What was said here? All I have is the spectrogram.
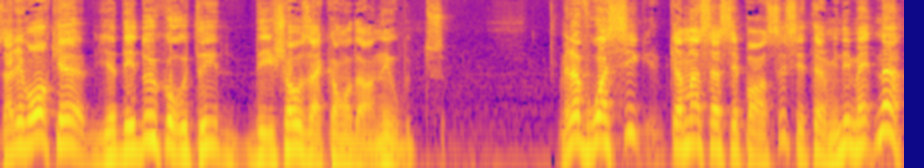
Vous allez voir qu'il y a des deux côtés des choses à condamner au bout de tout ça. Mais là, voici comment ça s'est passé. C'est terminé. Maintenant,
